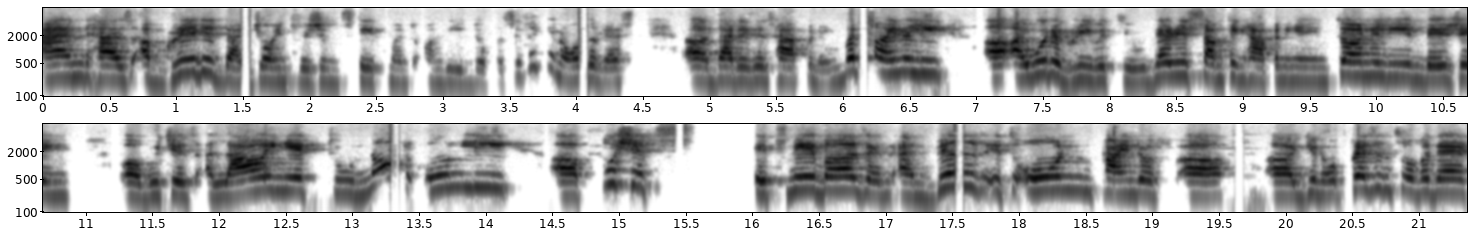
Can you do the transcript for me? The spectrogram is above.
and has upgraded that joint vision statement on the Indo Pacific and all the rest uh, that it is happening. But finally, uh, I would agree with you. There is something happening internally in Beijing, uh, which is allowing it to not only uh, push its its neighbors and, and build its own kind of uh, uh, you know presence over there,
